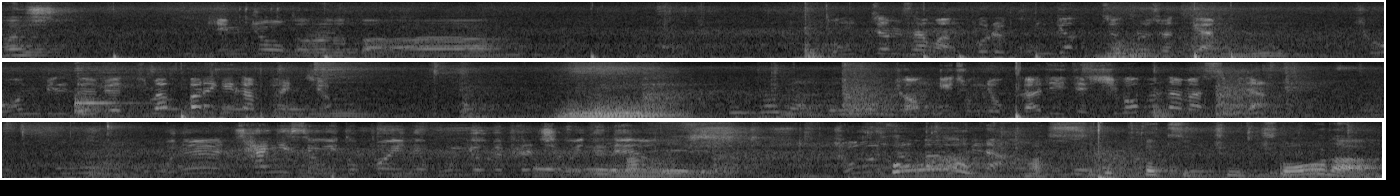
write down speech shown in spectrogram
아이씨, 김종, 떨어졌다. 아, 동점 상황 볼을 공격적으로 전개합니다. 좋은 빌드업이었지만 빠르게 간파했죠. 경기 종료까지 이제 15분 남았습니다. 오늘 창의성이 돋보이는 공격을 펼치고 있는데요. 좋은 선방입니다. 아 스포츠 좀 줘라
